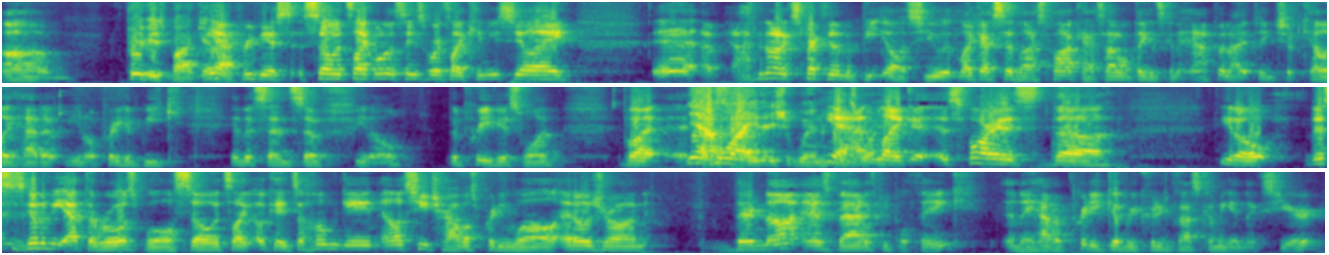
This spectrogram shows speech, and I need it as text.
Um, Previous podcast. yeah, previous. So it's like one of those things where it's like, can UCLA? I- I'm not expecting them to beat LSU. Like I said last podcast, I don't think it's going to happen. I think Chip Kelly had a you know pretty good week in the sense of you know the previous one, but Yeah, as- Hawaii, they should win. Yeah, like as far as the, you know, this is going to be at the Rose Bowl, so it's like okay, it's a home game. LSU travels pretty well. Ed Orgeron, they're not as bad as people think, and they have a pretty good recruiting class coming in next year.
